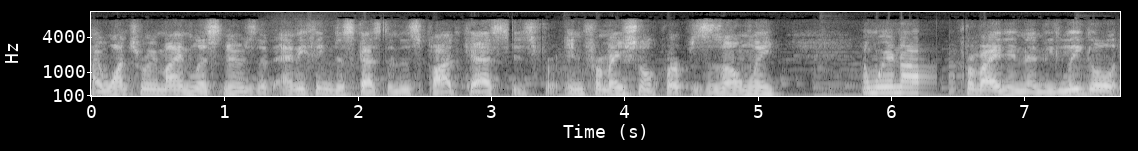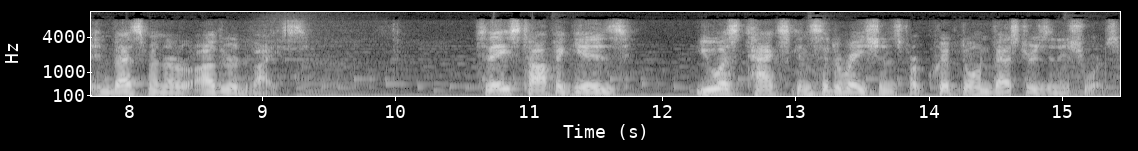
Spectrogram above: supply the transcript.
I want to remind listeners that anything discussed in this podcast is for informational purposes only, and we're not providing any legal, investment, or other advice. Today's topic is U.S. tax considerations for crypto investors and issuers.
